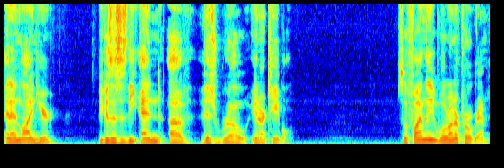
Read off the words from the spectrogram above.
an end line here because this is the end of this row in our table. So finally, we'll run our program.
